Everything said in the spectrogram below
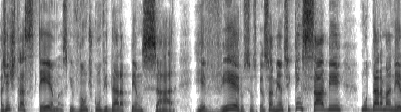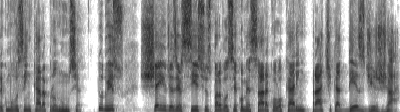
A gente traz temas que vão te convidar a pensar, rever os seus pensamentos e, quem sabe, mudar a maneira como você encara a pronúncia. Tudo isso cheio de exercícios para você começar a colocar em prática desde já.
